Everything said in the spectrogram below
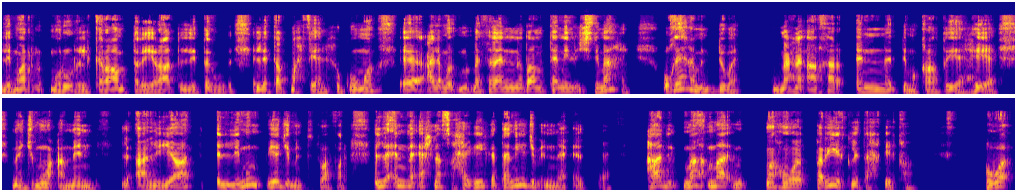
لمرور الكرام التغييرات اللي اللي تطمح فيها الحكومة آه، على مثلا نظام التأمين الاجتماعي وغيرها من الدول. بمعنى آخر إن الديمقراطية هي مجموعة من الآليات اللي يجب أن تتوافر. إلا إن إحنا حقيقة يجب أن هذه ما ما ما هو الطريق لتحقيقها؟ هو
